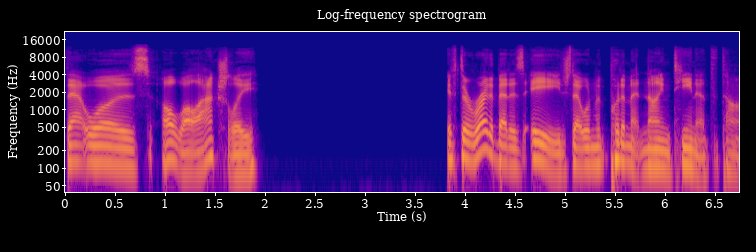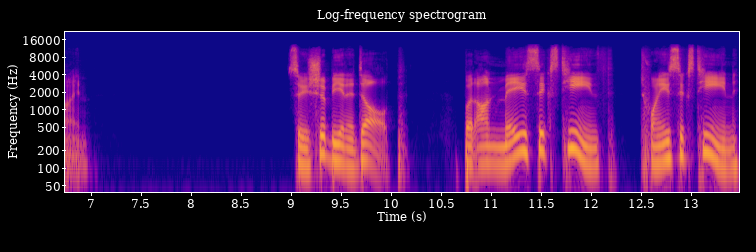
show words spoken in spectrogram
that was, oh, well, actually, if they're right about his age, that would put him at 19 at the time. So he should be an adult. But on May 16th, 2016,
